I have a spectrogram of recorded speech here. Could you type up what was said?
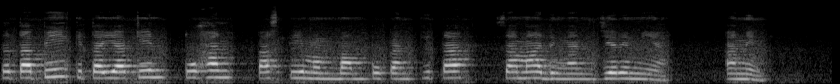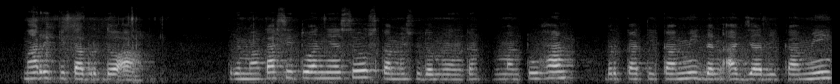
tetapi kita yakin Tuhan pasti memampukan kita sama dengan Jeremia. Amin. Mari kita berdoa. Terima kasih Tuhan Yesus, kami sudah mendengarkan firman Tuhan. Berkati kami dan ajari kami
